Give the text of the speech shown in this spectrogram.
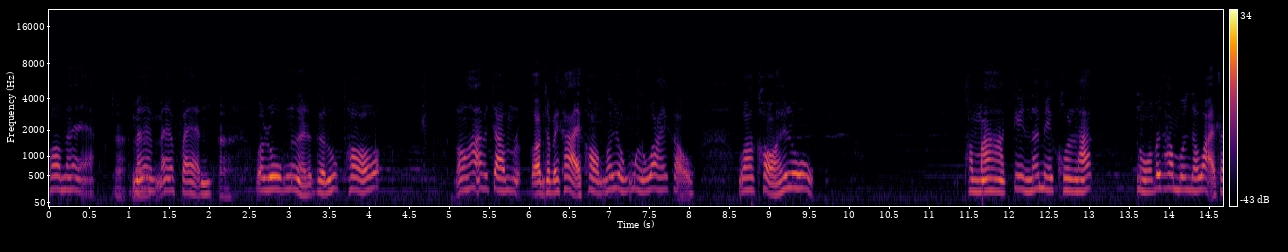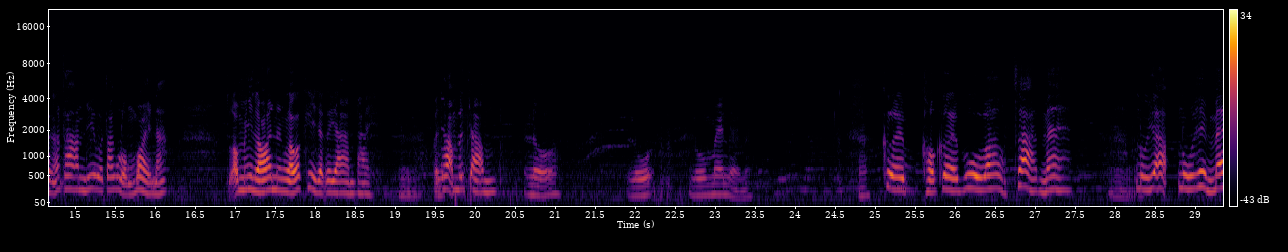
พ่อแม่อะอะแม่แม่แฟน อะว่าลูกเหนื่อยแล้วเกิดลูกท้อร้องไห้ประจำก่อนจะไปขายของก็ยกมือไหว้เขา ว่าขอให้ลูกทำมาหากินให้มีคนรัก หนูไปทำบุญถวายสังฆทานที่วัดตั้งหลวงบ่อยนะเรามีร้อยหนึ่งเราก็ขี่จักรยานไป อืมไปทำประจหนูรู้รู้แม่เหนื่อยไหมำเคยเขาเคยพูดว่าสงสารแม่ อืมหนูอยากหนูเห็นแม่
